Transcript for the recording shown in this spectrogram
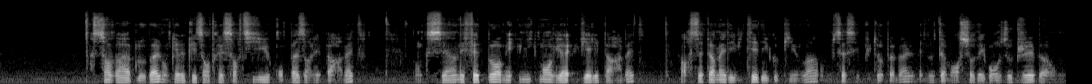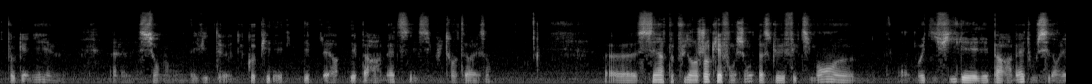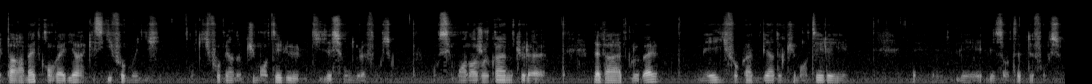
sans variable globale, donc avec les entrées-sorties qu'on passe dans les paramètres. Donc c'est un effet de bord, mais uniquement via, les paramètres. Alors ça permet d'éviter des copies mémoire, donc ça c'est plutôt pas mal. Et notamment sur des gros objets, bah, on peut gagner. si on, évite de, copier des, paramètres, c'est plutôt intéressant. c'est un peu plus dangereux que les fonctions, parce qu'effectivement, on modifie les, paramètres, ou c'est dans les paramètres qu'on va dire qu'est-ce qu'il faut modifier. Donc il faut bien documenter l'utilisation de la fonction. C'est moins dangereux quand même que la, variable globale, mais il faut quand même bien documenter les, les, entêtes de fonction.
